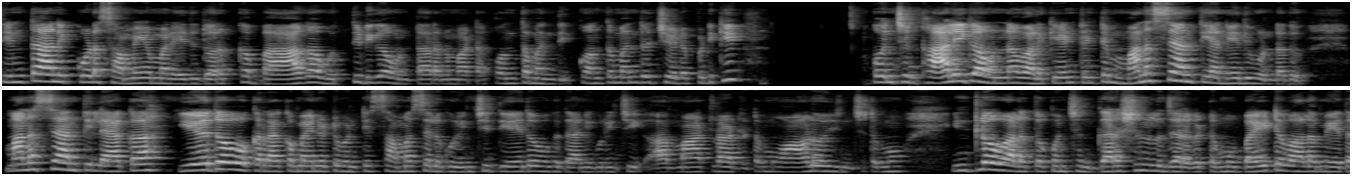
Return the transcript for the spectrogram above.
తినటానికి కూడా సమయం అనేది దొరక్క బాగా ఒత్తిడిగా ఉంటారనమాట కొంతమంది. కొంతమంది వచ్చేటప్పటికి కొంచెం ఖాళీగా ఉన్న వాళ్ళకి ఏంటంటే మనశ్శాంతి అనేది ఉండదు. మనశ్శాంతి లేక ఏదో ఒక రకమైనటువంటి సమస్యల గురించి ఏదో ఒక దాని గురించి మాట్లాడటము ఆలోచించటము ఇంట్లో వాళ్ళతో కొంచెం ఘర్షణలు జరగటము బయట వాళ్ళ మీద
